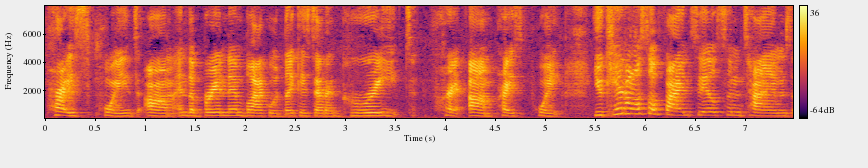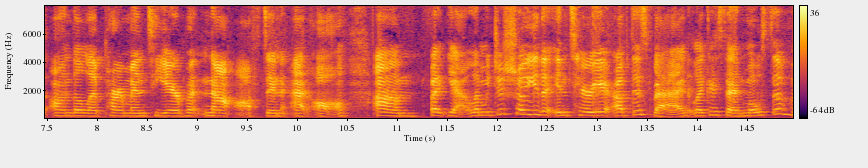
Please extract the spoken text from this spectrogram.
price point um, and the brandon blackwood like i said a great um, price point. You can also find sales sometimes on the Le Parmentier, but not often at all. Um, but yeah, let me just show you the interior of this bag. Like I said, most of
